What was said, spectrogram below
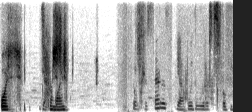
Ось, тримай. Добре, зараз я буду розповідати.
